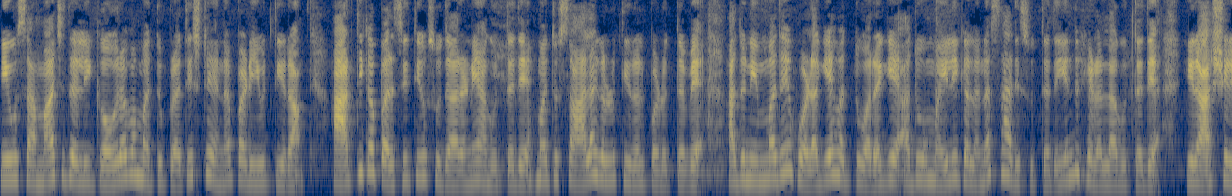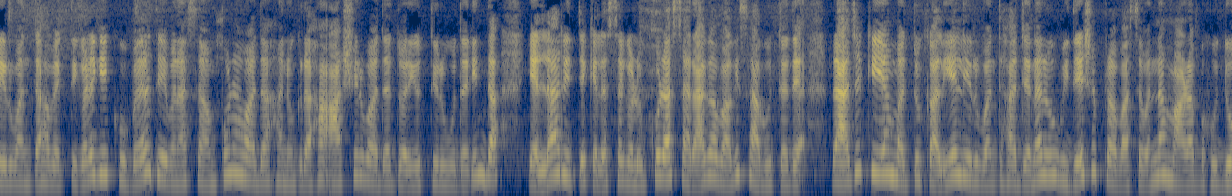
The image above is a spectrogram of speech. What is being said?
ನೀವು ಸಮಾಜದಲ್ಲಿ ಗೌರವ ಮತ್ತು ಪ್ರತಿಷ್ಠೆಯನ್ನು ಪಡೆಯುತ್ತೀರಾ? ಆರ್ಥಿಕ ಪರಿಸ್ಥಿತಿಯು ಸುಧಾರಣೆ ಆಗುತ್ತದೆ ಮತ್ತು ಸಾಲಗಳು ತೀರಲ್ಪಡುತ್ತವೆ. ಅದು ನಿಮ್ಮದೇ ಒಳಗೆ ಮತ್ತು ಹೊರಗೆ, ಅದು ಮೈಲಿಗಲನ್ನು ಸಾಧಿಸುತ್ತದೆ ಎಂದು ಹೇಳಲಾಗುತ್ತದೆ. ಈ ರಾಶಿಯಲ್ಲಿರುವಂತಹ ವ್ಯಕ್ತಿಗಳಿಗೆ ಕುಬೇರ ದೇವನ ಸಂಪೂರ್ಣವಾದ ಅನುಗ್ರಹ, ಆಶೀರ್ವಾದ ದೊರೆಯುತ್ತಿರುವುದರಿಂದ ಎಲ್ಲ ರೀತಿಯ ಕೆಲಸಗಳು ಕೂಡ ಸರಾಗವಾಗಿ ಸಾಗುತ್ತದೆ. ರಾಜಕೀಯ ಮತ್ತು ಕಲೆಯಲ್ಲಿರುವಂತಹ ಜನರು ವಿದೇಶ ಪ್ರವಾಸವನ್ನು ಮಾಡಬಹುದು.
